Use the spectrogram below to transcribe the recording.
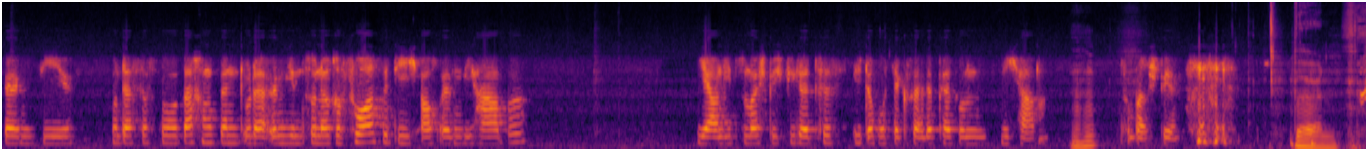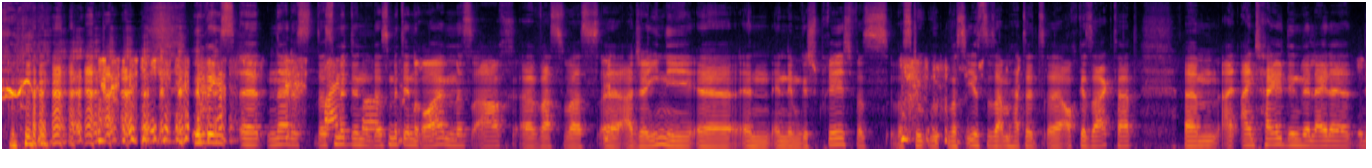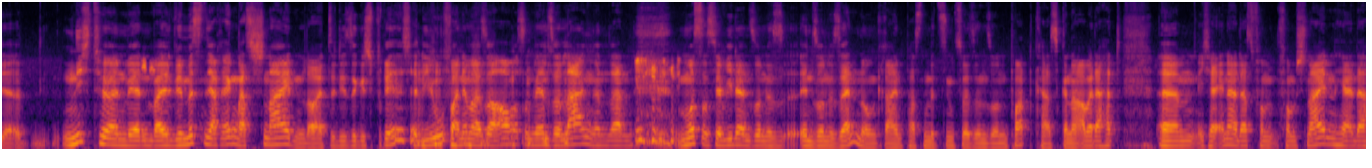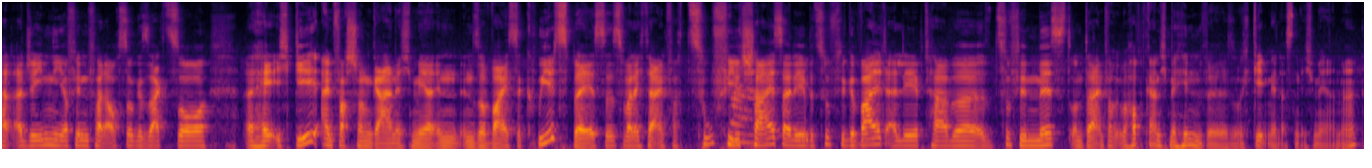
irgendwie. Und dass das so Sachen sind oder irgendwie so eine Ressource, die ich auch irgendwie habe. Ja, und die zum Beispiel viele cis-heterosexuelle Personen nicht haben. Mhm. Zum Beispiel. Burn. Übrigens, äh, na, das, das, mit den, das mit den Räumen ist auch äh, was, was äh, Ajaini äh, in, in dem Gespräch, was, was, du, was ihr zusammen hattet, äh, auch gesagt hat. Ähm, ein Teil, den wir leider äh, nicht hören werden, weil wir müssen ja auch irgendwas schneiden, Leute. Diese Gespräche, die ufern immer so aus und werden so lang und dann muss das ja wieder in so eine, in so eine Sendung reinpassen, beziehungsweise in so einen Podcast. Genau, aber da hat, ähm, ich erinnere das vom, vom Schneiden her, da hat Ajini auf jeden Fall auch so gesagt, so, äh, hey, ich gehe einfach schon gar nicht mehr in, in so weiße Queer Spaces, weil ich da einfach zu viel ah. Scheiß erlebe, zu viel Gewalt erlebt habe, zu viel Mist und da einfach überhaupt gar nicht mehr hin will. So, ich gebe mir das nicht mehr, ne?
